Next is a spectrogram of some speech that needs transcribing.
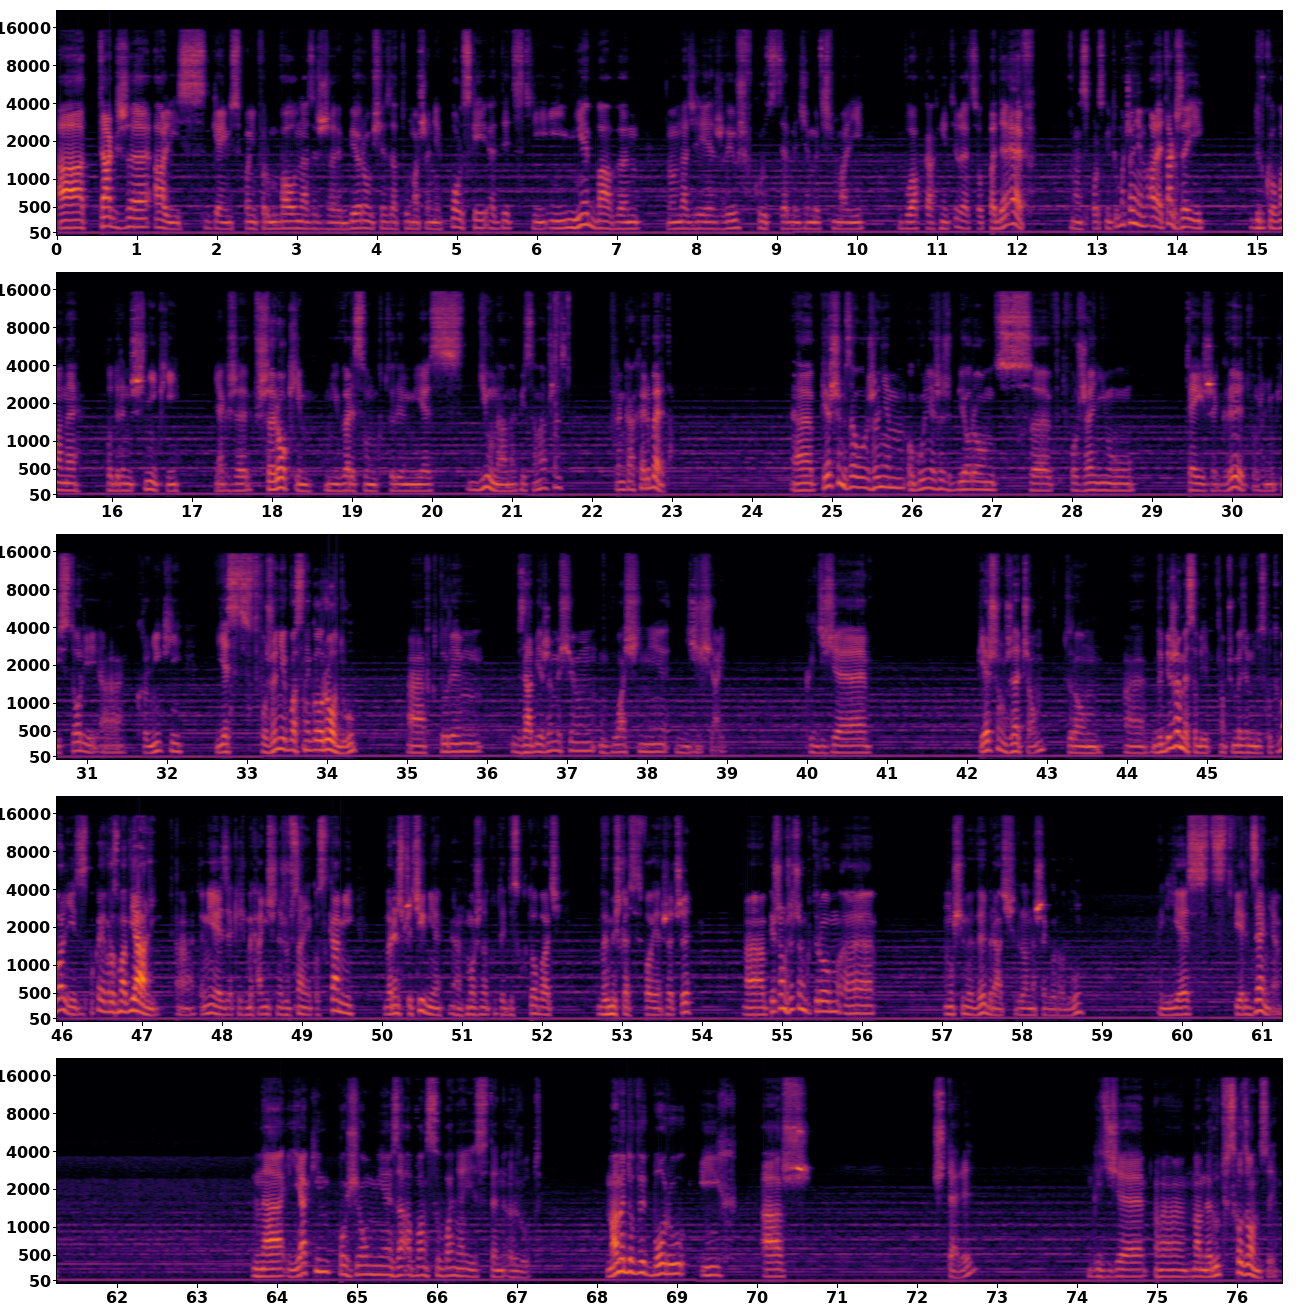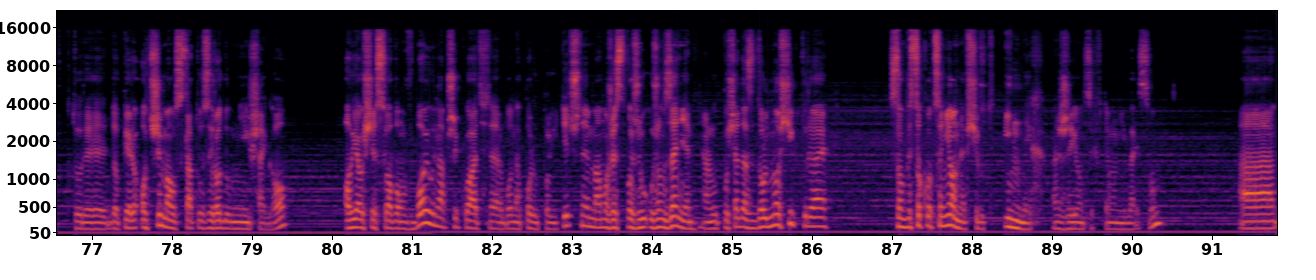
A także Alice Games poinformowało nas, że biorą się za tłumaczenie polskiej edycji i niebawem, mam nadzieję, że już wkrótce będziemy trzymali w łapkach nie tyle co PDF z polskim tłumaczeniem, ale także i drukowane podręczniki, jakże w szerokim uniwersum, którym jest Duna, napisana przez Franka Herberta. E, Pierwszym założeniem, ogólnie rzecz biorąc, e, w tworzeniu tejże gry, tworzeniu historii, a kroniki, jest stworzenie własnego rodu, a, w którym zabierzemy się właśnie dzisiaj. Gdzie pierwszą rzeczą, którą e, wybierzemy sobie, o czym będziemy dyskutowali, ze spokojem rozmawiali. A To nie jest jakieś mechaniczne rzucanie kostkami, wręcz przeciwnie, e, można tutaj dyskutować, wymyślać swoje rzeczy. Pierwszą rzeczą, którą e, musimy wybrać dla naszego rodu, jest stwierdzenie, na jakim poziomie zaawansowania jest ten ród. Mamy do wyboru ich aż cztery, gdzie e, mamy ród wschodzący, który dopiero otrzymał status rodu mniejszego, objął się sławą w boju na przykład, albo na polu politycznym, a może stworzył urządzenie, albo posiada zdolności, które są wysoko cenione wśród innych żyjących w tym uniwersum. A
